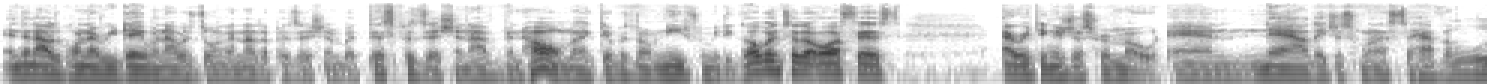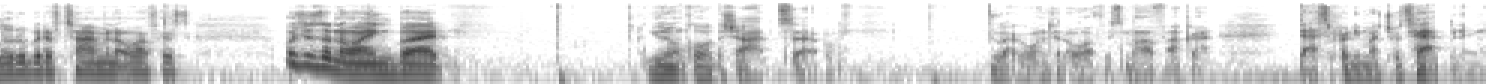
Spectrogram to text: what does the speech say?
and then I was going every day when I was doing another position. But this position, I've been home. Like there was no need for me to go into the office. Everything is just remote, and now they just want us to have a little bit of time in the office, which is annoying. But you don't call the shots, so you gotta go into the office, motherfucker? That's pretty much what's happening.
